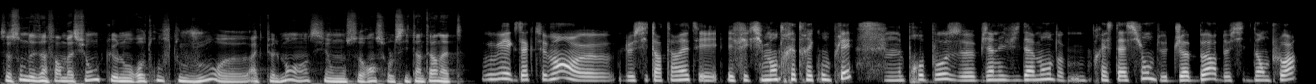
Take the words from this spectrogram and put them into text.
Ce sont des informations que l'on retrouve toujours euh, actuellement hein, si on se rend sur le site internet. Oui, exactement. Euh, le site internet est effectivement très très complet. On propose euh, bien évidemment donc, une prestation de job board, de site d'emploi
